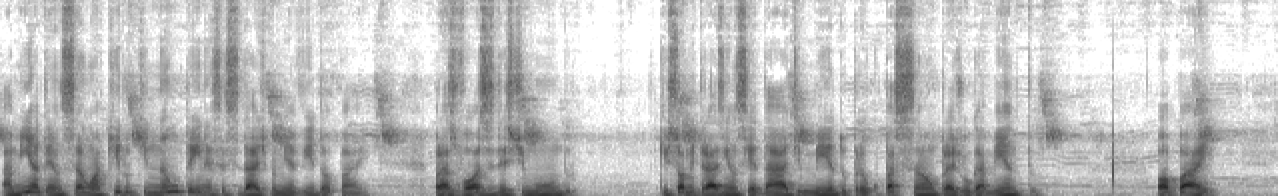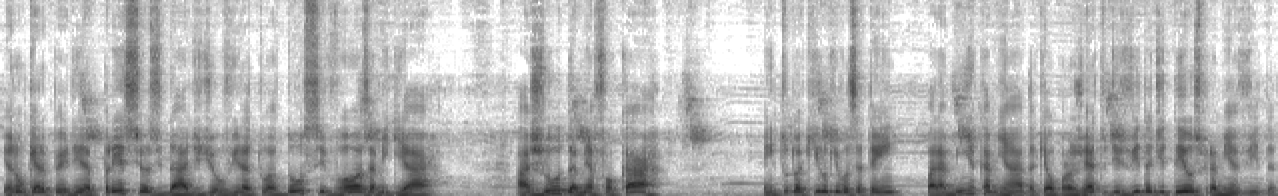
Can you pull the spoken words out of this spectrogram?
a minha atenção àquilo que não tem necessidade para a minha vida, ó Pai. Para as vozes deste mundo que só me trazem ansiedade, medo, preocupação, pré-julgamento. Ó Pai, eu não quero perder a preciosidade de ouvir a tua doce voz a me guiar. Ajuda-me a focar em tudo aquilo que você tem para a minha caminhada, que é o projeto de vida de Deus para a minha vida.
